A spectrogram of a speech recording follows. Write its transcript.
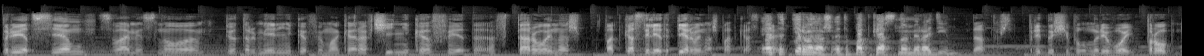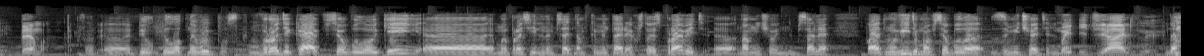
Привет всем, с вами снова Петр Мельников и Макар Овчинников, и это второй наш подкаст, или это первый наш подкаст? Это правильно? первый наш, это подкаст номер один. Да, потому что предыдущий был нулевой, пробный, демо. Э, пил, пилотный выпуск. Вроде как, все было окей, э, мы просили написать нам в комментариях, что исправить, э, нам ничего не написали, поэтому, видимо, все было замечательно. Мы идеальны. Да.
